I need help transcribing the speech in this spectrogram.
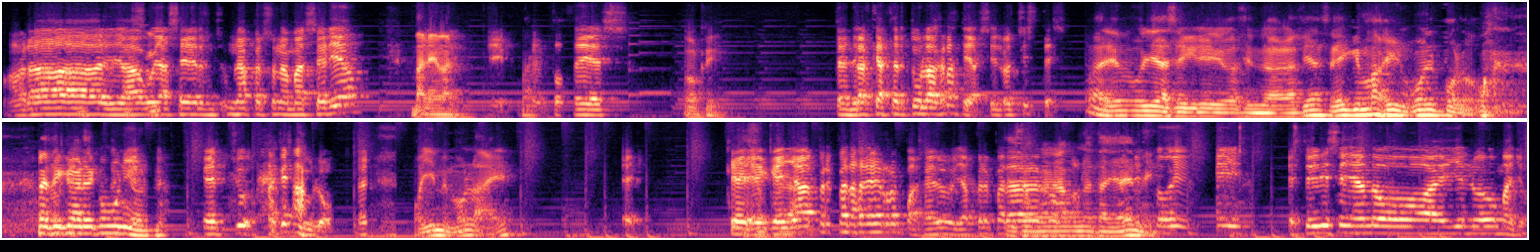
Ahora ya Sí. voy a ser una persona más seria. Vale, vale, Sí, Vale. Entonces ok. Tendrás que hacer tú las gracias y los chistes. Vale, pues ya seguiré yo haciendo las gracias. ¿eh? Qué mágico el polo. Parece que de comunión. Que que es chulo. Oye, me mola, ¿eh? Que, Eso que para- ya prepararé ropa, Edu, ya prepararé ropa. una talla M. Estoy, estoy diseñando ahí el nuevo mayor.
